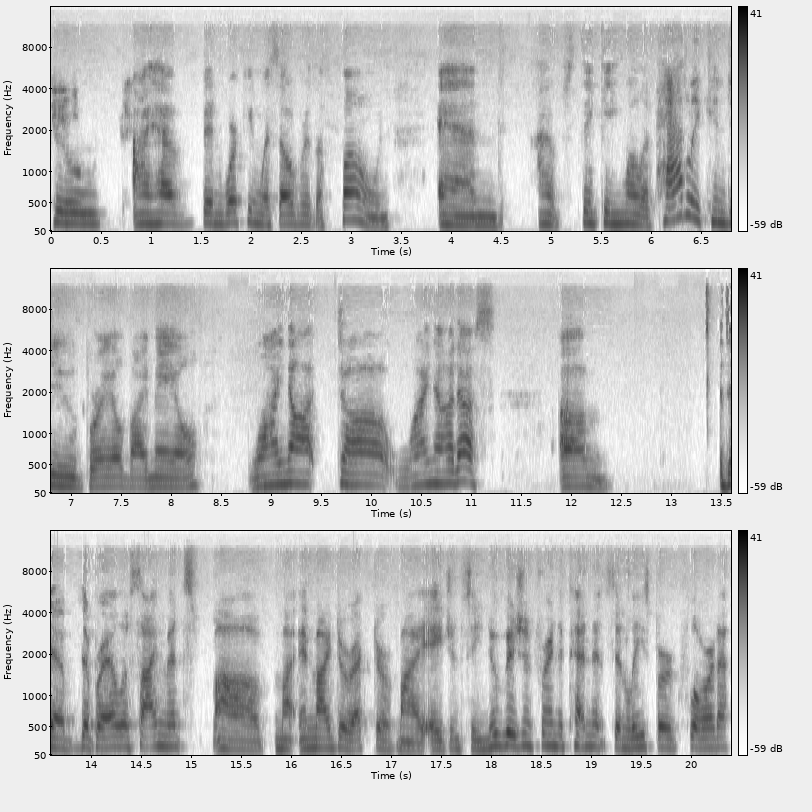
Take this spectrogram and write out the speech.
who I have been working with over the phone, and I was thinking, well, if Hadley can do Braille by mail, why not? Uh, why not us? Um, the the Braille assignments. Uh, my, and my director of my agency, New Vision for Independence in Leesburg, Florida,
